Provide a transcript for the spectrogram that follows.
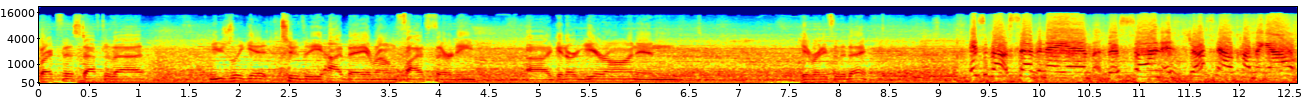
breakfast after that, usually get to the high bay around 5.30, uh, get our gear on and get ready for the day. It's about 7 a.m. The sun is just now coming out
